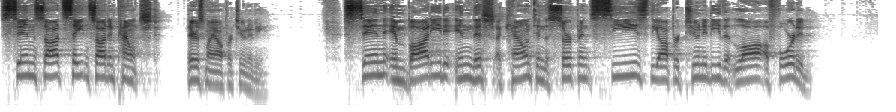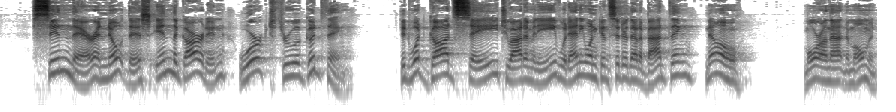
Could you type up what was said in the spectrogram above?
sin saw it, Satan saw it, and pounced. There's my opportunity. Sin embodied in this account in the serpent seized the opportunity that law afforded. Sin there, and note this, in the garden worked through a good thing. Did what God say to Adam and Eve, would anyone consider that a bad thing? No. More on that in a moment.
